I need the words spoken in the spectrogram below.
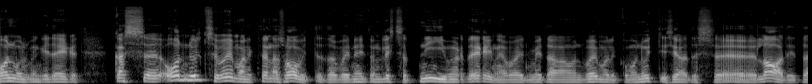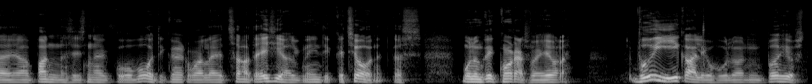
on mul mingeid häireid, kas äh, on üldse võimalik täna soovitada või neid on lihtsalt niivõrd erinevaid, mida on võimalik oma nutiseadesse laadida ja panna siis nagu voodi kõrvale, et saada esialgne indikatsioon, et kas mul on kõik korras või ei ole? või igal juhul on põhjust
